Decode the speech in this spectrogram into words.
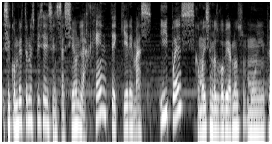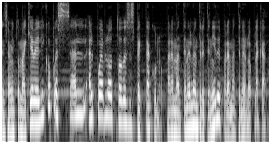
Se convierte en una especie de sensación, la gente quiere más. Y pues, como dicen los gobiernos, muy pensamiento maquiavélico, pues al pueblo todo es espectáculo, para mantenerlo entretenido y para mantenerlo aplacado.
